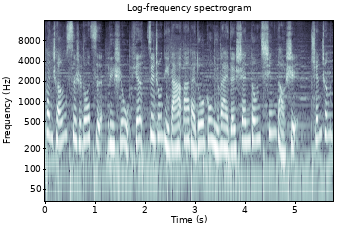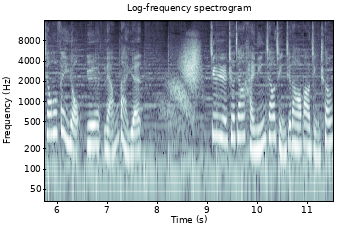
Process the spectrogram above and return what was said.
换乘四十多次，历时五天，最终抵达八百多公里外的山东青岛市。全程交通费用约两百元。近日，浙江海宁交警接到报警称，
